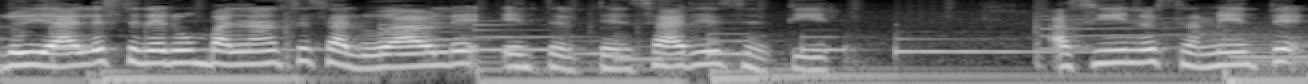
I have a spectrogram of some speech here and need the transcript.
Lo ideal es tener un balance saludable entre el pensar y el sentir. Así nuestra mente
